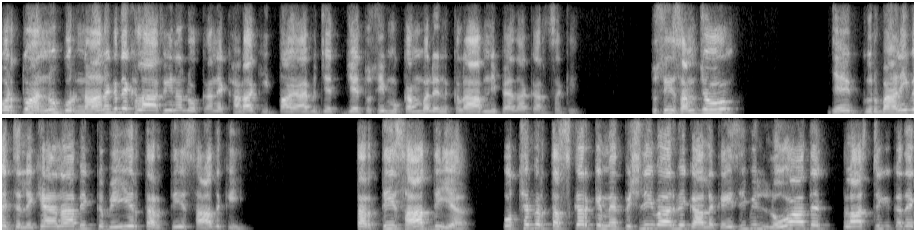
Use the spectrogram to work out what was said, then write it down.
ਔਰ ਤੁਹਾਨੂੰ ਗੁਰੂ ਨਾਨਕ ਦੇ ਖਿਲਾਫ ਹੀ ਇਹਨਾਂ ਲੋਕਾਂ ਨੇ ਖੜਾ ਕੀਤਾ ਹੋਇਆ ਵੀ ਜੇ ਜੇ ਤੁਸੀਂ ਮੁਕੰਮਲ ਇਨਕਲਾਬ ਨਹੀਂ ਪੈਦਾ ਕਰ ਸਕੇ। ਤੁਸੀਂ ਸਮਝੋ, ਜੇ ਗੁਰਬਾਣੀ ਵਿੱਚ ਲਿਖਿਆ ਨਾ ਵੀ ਕਬੀਰ ਧਰਤੀ ਸਾਧਕੀ ਧਰਤੀ ਸਾਧ ਦੀ ਆ ਉੱਥੇ ਫਿਰ ਤਸਕਰ ਕਿ ਮੈਂ ਪਿਛਲੀ ਵਾਰ ਵੀ ਗੱਲ ਕਹੀ ਸੀ ਵੀ ਲੋਹਾ ਤੇ ਪਲਾਸਟਿਕ ਕਦੇ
